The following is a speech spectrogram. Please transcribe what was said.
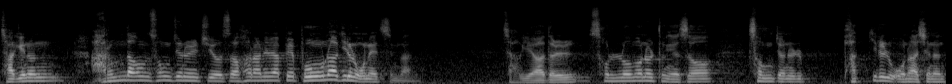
자기는 아름다운 성전을 지어서 하나님 앞에 봉헌하기를 원했지만 자기 아들 솔로몬을 통해서 성전을 받기를 원하시는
